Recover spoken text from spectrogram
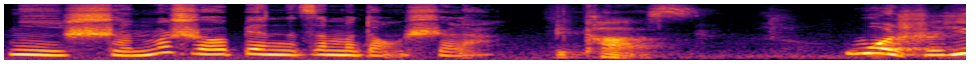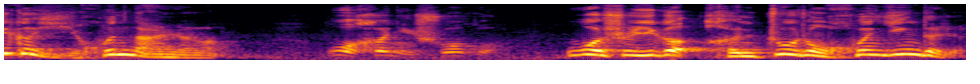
你什么时候变得这么懂事了？Because，我是一个已婚男人了。我和你说过，我是一个很注重婚姻的人。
